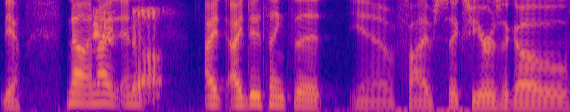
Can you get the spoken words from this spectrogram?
Yeah. No, and I and uh, I I do think that you know five six years ago,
